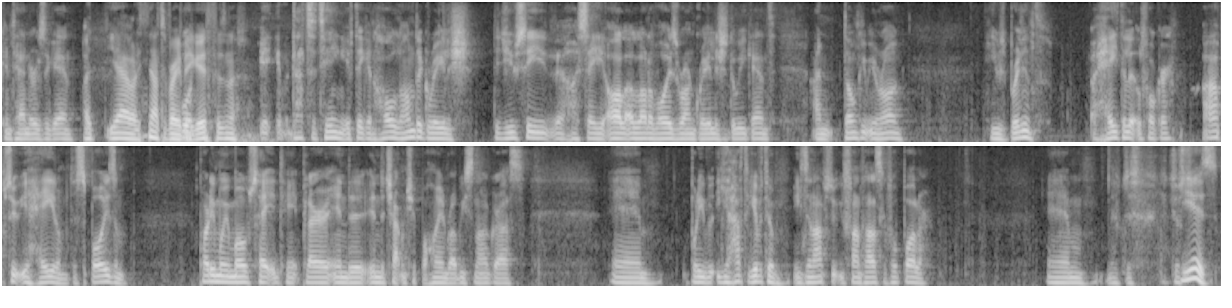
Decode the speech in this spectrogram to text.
contenders again. I, yeah, but I think that's a very But- big if, isn't it? It, it- that's the thing. If they can hold on to Grealish, did you see? I say all a lot of eyes were on Grealish at the weekend, and don't get me wrong, he was brilliant. I hate the little fucker. I absolutely hate him. Despise him. Probably my most hated te- player in the in the championship behind Robbie Snodgrass. Um, but he, you have to give it to him. He's an absolutely fantastic footballer. Um, just, just he is.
